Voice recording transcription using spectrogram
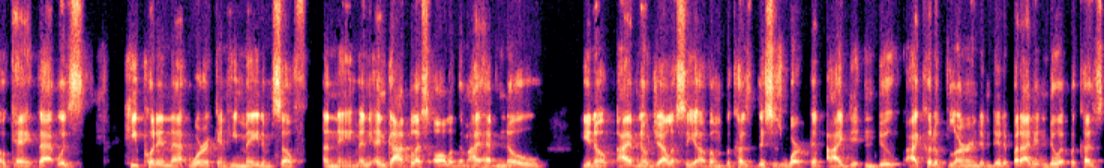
Okay, that was he put in that work and he made himself a name. And and God bless all of them. I have no, you know, I have no jealousy of them because this is work that I didn't do. I could have learned and did it, but I didn't do it because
